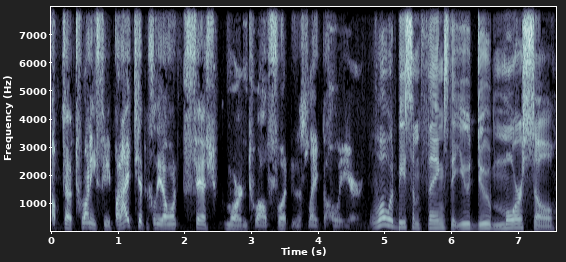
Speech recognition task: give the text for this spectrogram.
up to 20 feet but i typically don't fish more than 12 foot in this lake the whole year what would be some things that you do more so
